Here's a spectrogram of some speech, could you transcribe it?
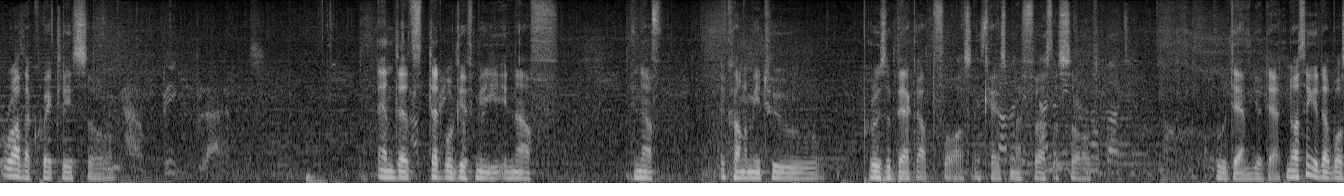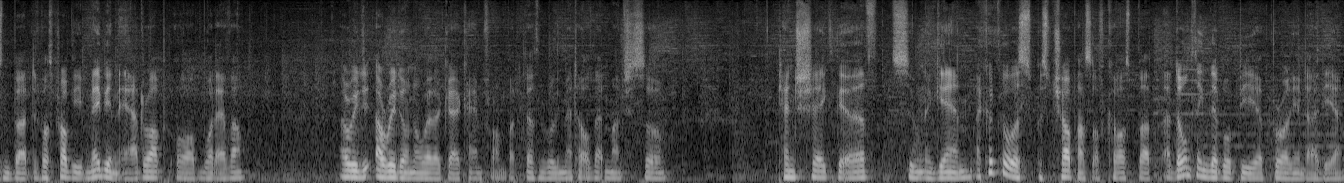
rather quickly, so and that that will give me enough enough economy to produce a backup force in case my first assault. Oh damn, you're dead. No, I think that wasn't Bert. It was probably maybe an airdrop or whatever. I really, I really don't know where that guy came from, but it doesn't really matter all that much. So can shake the earth soon again. I could go with, with choppers, of course, but I don't think that would be a brilliant idea.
